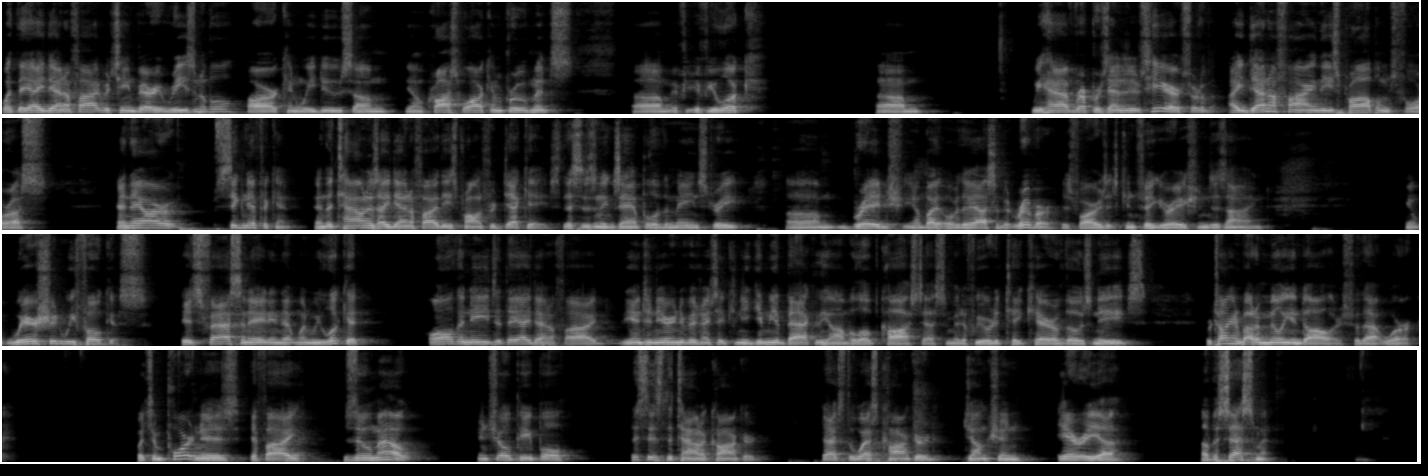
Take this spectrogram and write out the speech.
What they identified, which seemed very reasonable, are can we do some, you know, crosswalk improvements? Um, if, if you look, um, we have representatives here sort of identifying these problems for us, and they are significant. And the town has identified these problems for decades. This is an example of the Main Street um, bridge, you know, by, over the Assabet River as far as its configuration design. You know, where should we focus? It's fascinating that when we look at all the needs that they identified, the engineering division, I said, can you give me a back of the envelope cost estimate if we were to take care of those needs? We're talking about a million dollars for that work. What's important is if I zoom out and show people, this is the town of Concord. That's the West Concord Junction area of assessment.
